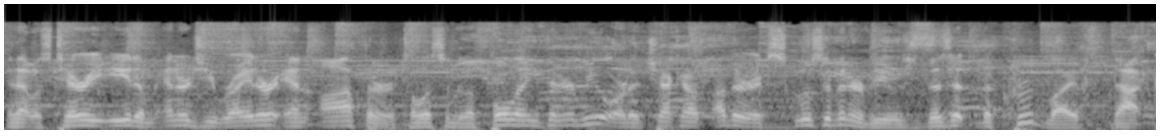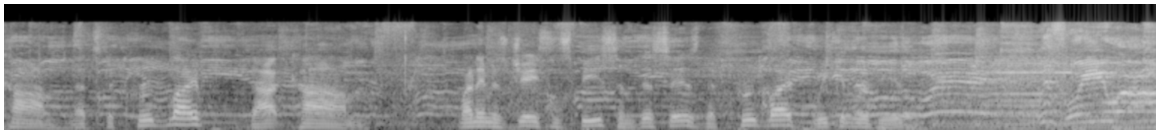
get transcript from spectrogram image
And that was Terry Etam, energy writer and author. To listen to the full length interview or to check out other exclusive interviews, visit thecrudelife.com. That's thecrudelife.com. My name is Jason Spiess, and this is the Crude Life Week in Review. If we were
